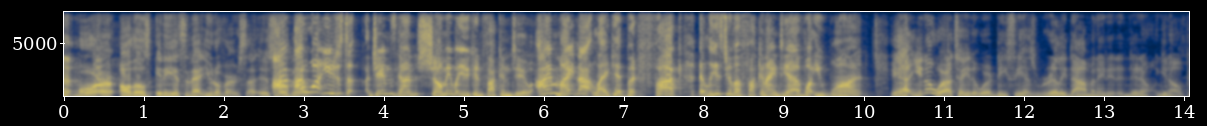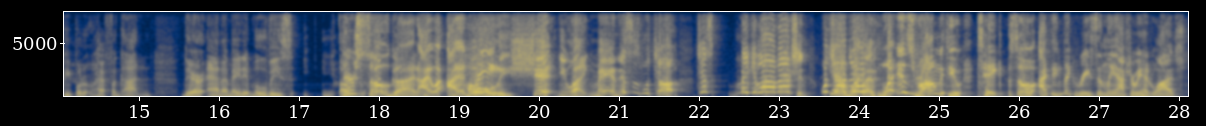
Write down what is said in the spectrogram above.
more all those idiots in that universe. Uh, It's so I, good. I want you just to, James Gunn, show me what you can fucking do. I might not like it, but fuck, at least you have a fucking idea of what you want. Yeah, you know where I tell you that where DC has really dominated, and they don't, you know, people have forgotten their animated movies. Uh, They're so good. I, I agree. holy shit! You like, man, this is what y'all just make it live action. What yeah, y'all what, doing? what is wrong with you? Take so I think like recently after we had watched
